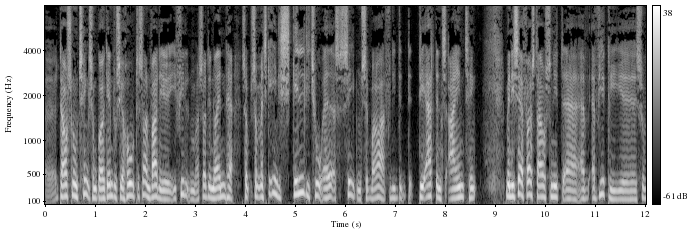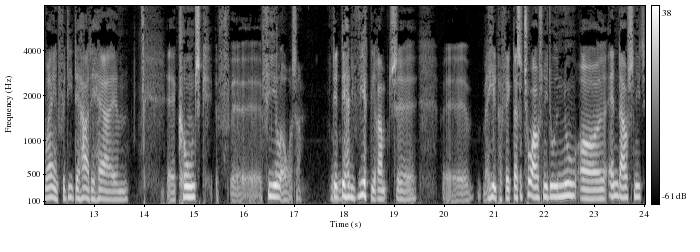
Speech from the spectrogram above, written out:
Øh, der er også nogle ting, som går igen. Du siger, hov, det sådan var det i filmen, og så er det noget andet her. Så, så man skal egentlig skille de to ad, og så se dem separat, fordi det, det, det er dens egen ting. Men især første afsnit er, er, er virkelig øh, suveræn, fordi det har det her øh, øh, konsk øh, feel over sig. Det, det har de virkelig ramt øh, øh, helt perfekt. Der er så to afsnit ude nu, og andet afsnit,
